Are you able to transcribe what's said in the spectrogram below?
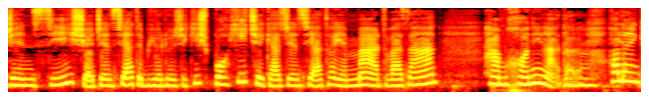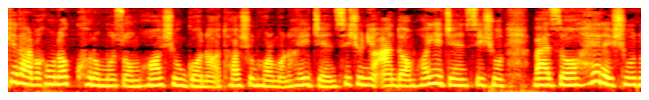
جنسیش یا جنسیت بیولوژیکیش با هیچ یک از جنسیت های مرد و زن همخانی نداره. حالا اینکه در واقع اونا کروموزوم هاشون گنات هاشون هورمون های جنسیشون یا اندام های جنسیشون و ظاهرشون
